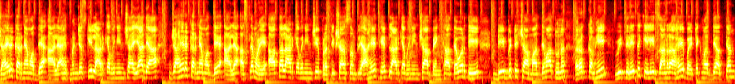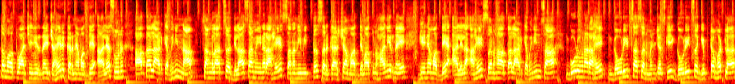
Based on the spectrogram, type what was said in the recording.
जाहीर करण्यामध्ये आल्या आहेत. म्हणजेच की लाडक्या बहिणींच्या याद्या जाहीर करण्यामध्ये आल्या असल्यामुळे आता लाडक्या बहिणींची प्रतीक्षा संपली आहे. थेट लाडक्या बहिणींच्या बँक खात्यावरती डेबिटच्या माध्यमातून रक्कम ही वितरित केली जाणार आहे. बैठकीमध्ये अत्यंत महत्त्वाचे निर्णय जाहीर करण्यामध्ये आले असून आता लाडक्या बहिणींना चांगलाच दिलासा मिळणार आहे. सणानिमित्त सरकारच्या माध्यमातून हा निर्णय घेण्यामध्ये आलेला आहे. सण हा आता लाडक्या बहिणींचा गोड होणार आहे. गौरीचा सण म्हणजेच की गौरी बहिणीचं गिफ्ट म्हटलं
